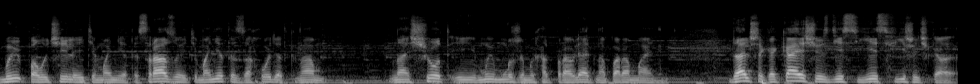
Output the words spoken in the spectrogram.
мы получили эти монеты. Сразу эти монеты заходят к нам на счет, и мы можем их отправлять на парамайнинг. Дальше, какая еще здесь есть фишечка?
